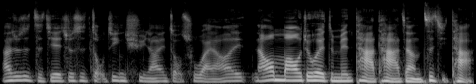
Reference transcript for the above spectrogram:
然后就是直接就是走进去，然后你走出来，然后然后猫就会这边踏踏这样自己踏。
